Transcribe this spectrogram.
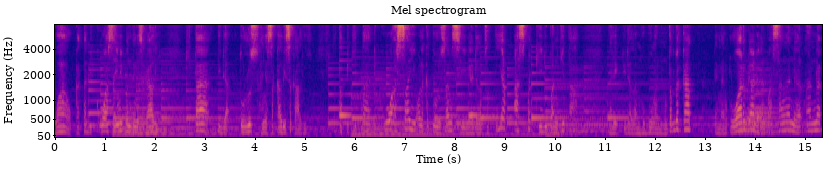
Wow, kata dikuasai ini penting sekali. Kita tidak tulus hanya sekali-sekali, tetapi kita dikuasai oleh ketulusan sehingga dalam setiap aspek kehidupan kita, baik di dalam hubungan yang terdekat, dengan keluarga, dengan pasangan, dengan anak,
